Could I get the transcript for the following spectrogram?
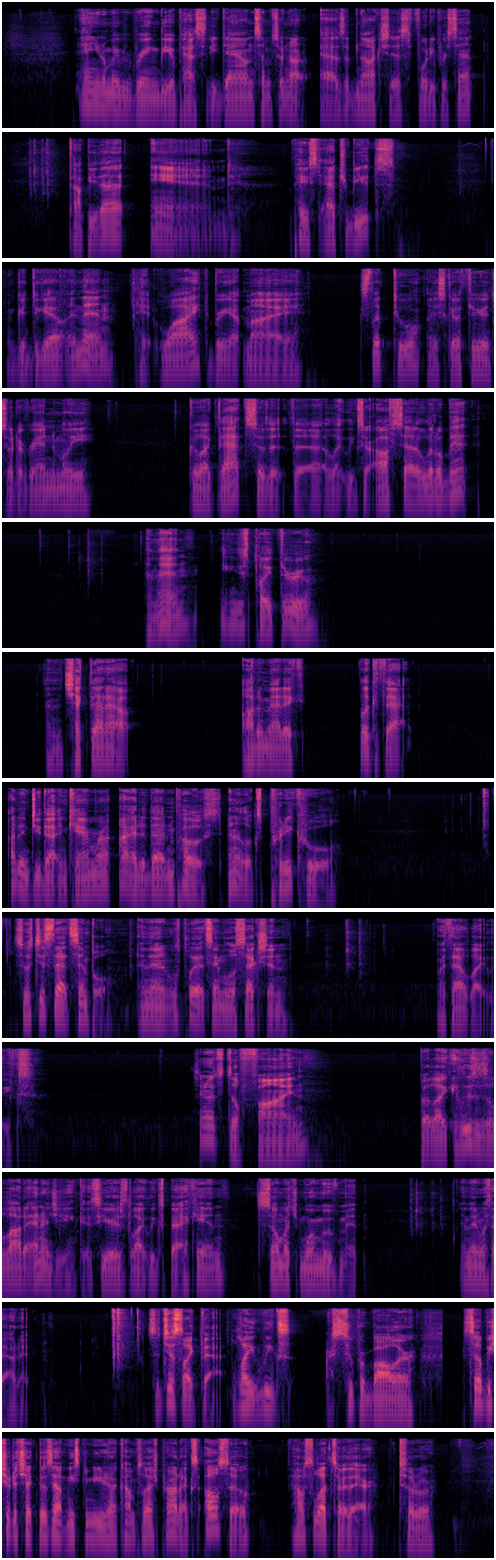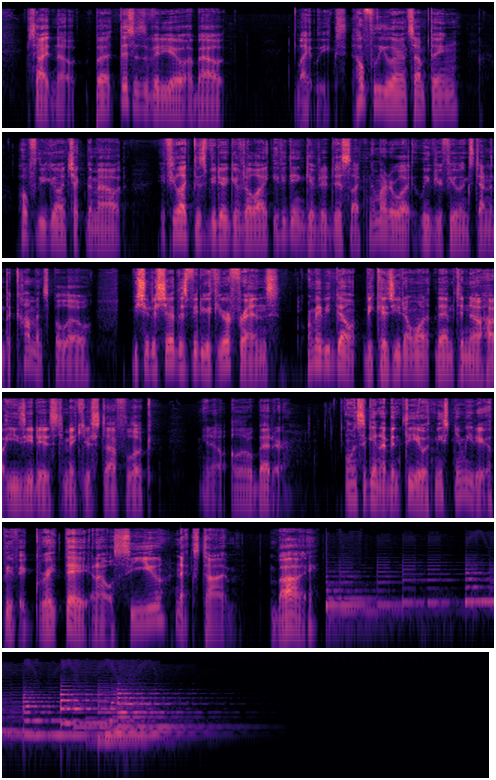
And, you know, maybe bring the opacity down some so not as obnoxious, 40%. Copy that and paste attributes. We're good to go. And then hit Y to bring up my slip tool. I just go through and sort of randomly go like that so that the light leaks are offset a little bit. And then you can just play through and check that out. Automatic, look at that. I didn't do that in camera. I added that in post and it looks pretty cool. So it's just that simple. And then we'll play that same little section without light leaks. So, you know, it's still fine. But, like, it loses a lot of energy because here's light leaks back in. So much more movement. And then without it. So, just like that. Light leaks are super baller. So, be sure to check those out, miesnermedia.com slash products. Also, house LUTs are there. Sort of side note. But this is a video about light leaks. Hopefully, you learned something. Hopefully, you go and check them out. If you like this video, give it a like. If you didn't, give it a dislike. No matter what, leave your feelings down in the comments below. Be sure to share this video with your friends, or maybe don't, because you don't want them to know how easy it is to make your stuff look, you know, a little better. Once again, I've been Theo with Miesner Media. Hope you have a great day, and I will see you next time. Bye.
